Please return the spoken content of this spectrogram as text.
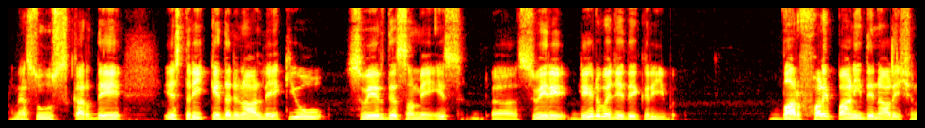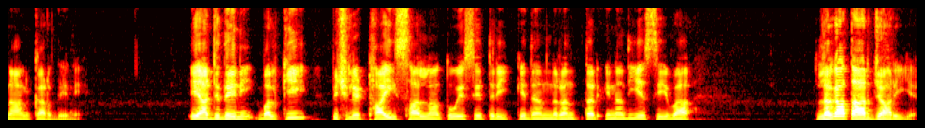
ਮਹਿਸੂਸ ਕਰਦੇ ਇਸ ਤਰੀਕੇ ਦੇ ਨਾਲ ਨੇ ਕਿ ਉਹ ਸਵੇਰ ਦੇ ਸਮੇਂ, ਇਸ ਸਵੇਰੇ 1:30 ਵਜੇ ਦੇ ਕਰੀਬ ਬਰਫ਼ ਵਾਲੇ ਪਾਣੀ ਦੇ ਨਾਲ ਇਸ਼ਨਾਨ ਕਰਦੇ ਨੇ। ਇਹ ਅੱਜ ਦੇ ਨਹੀਂ ਬਲਕਿ ਪਿਛਲੇ 28 ਸਾਲਾਂ ਤੋਂ ਇਸੇ ਤਰੀਕੇ ਦਾ ਨਿਰੰਤਰ ਇਹਨਾਂ ਦੀ ਇਹ ਸੇਵਾ ਲਗਾਤਾਰ ਜਾਰੀ ਹੈ।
